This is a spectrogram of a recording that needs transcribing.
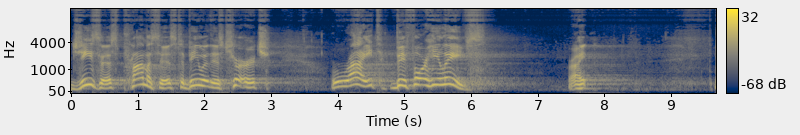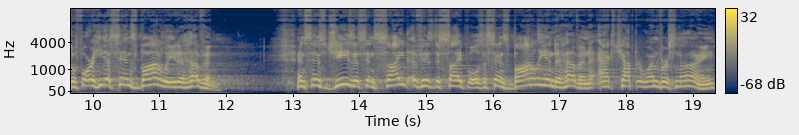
Jesus promises to be with his church right before he leaves right? Before he ascends bodily to heaven. And since Jesus, in sight of his disciples, ascends bodily into heaven, Acts chapter 1, verse 9,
